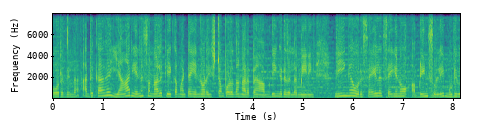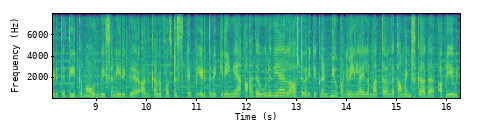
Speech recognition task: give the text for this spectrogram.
போகிறதில்ல அதுக்காக யார் என்ன சொன்னாலும் கேட்க மாட்டேன் என்னோட இஷ்டம் போல தான் நடப்பேன் அப்படிங்கிறதில்ல மீனிங் நீங்கள் ஒரு செயலை செய்யணும் அப்படின்னு சொல்லி முடிவெடுத்து தீர்க்கமாக ஒரு விஷன் இருக்குது அதுக்கான ஃபஸ்ட்டு ஸ்டெப் எடுத்து வைக்கிறீங்க அதை உறுதியாக லாஸ்ட் வரைக்கும் கண்டினியூ பண்ணுவீங்களா? இல்லை மற்றவங்க கமெண்ட்ஸ்க்காக அப்படியே விட்டு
